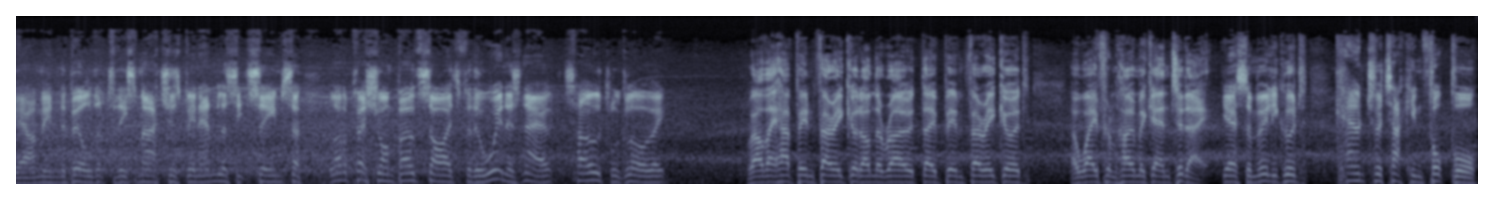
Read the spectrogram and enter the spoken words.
yeah, I mean, the build-up to this match has been endless, it seems. So a lot of pressure on both sides for the winners now. Total glory. Well, they have been very good on the road. They've been very good away from home again today. Yeah, some really good counter-attacking football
